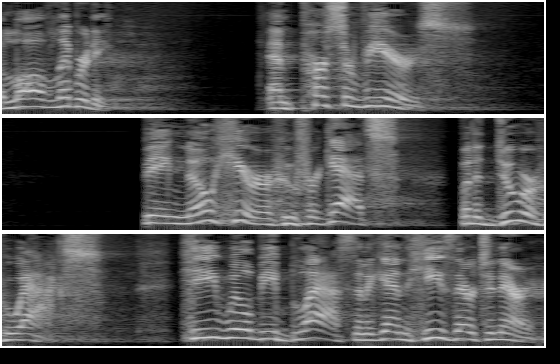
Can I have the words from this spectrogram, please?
the law of liberty, and perseveres, being no hearer who forgets, but a doer who acts. He will be blessed. And again, he's their generic.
